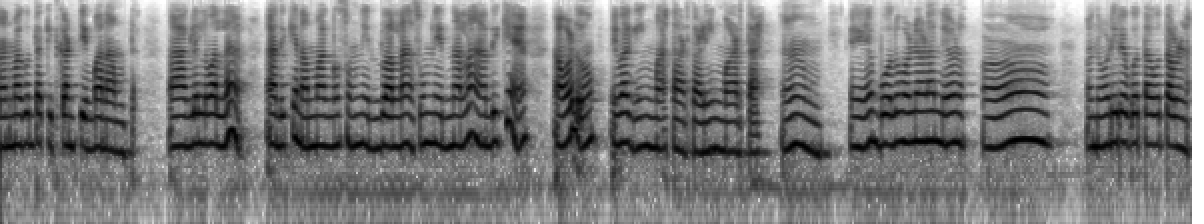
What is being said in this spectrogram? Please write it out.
ನನ್ನ ಮಗಂತ ಕಿತ್ಕೊಂಡು ತಿಂಬಾನ ಅಂತ. ಆಗ್ಲಿಲ್ವಲ್ಲ? ಅದಕ್ಕೆ ನಮ್ಮ ಮಗನ ಸುಮ್ಮನೆ ಇದ್ವಲ್ಲ ಸುಮ್ಮನೆ ಇದ್ನಲ್ಲ, ಅದಕ್ಕೆ ಅವಳು ಇವಾಗ ಹಿಂಗೆ ಮಾತಾಡ್ತಾಳೆ, ಹಿಂಗೆ ಮಾಡ್ತಾಳೆ ಹ್ಞೂ ಏ, ಬೋಲು ಒಳ್ಳೆಯವಳಲ್ಲ ಹೇಳು. ಹಾಂ, ನೋಡಿದ್ರೆ ಗೊತ್ತಾಗುತ್ತೆ ಅವಳನ್ನ?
